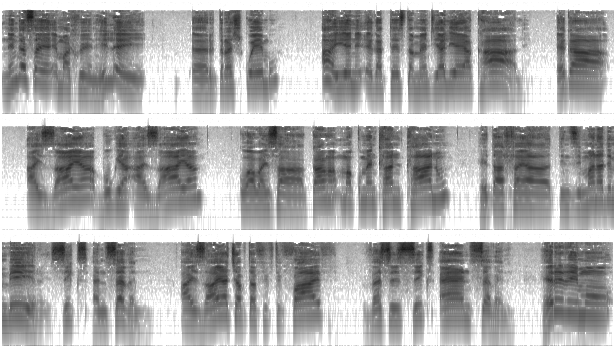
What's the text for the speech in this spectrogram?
ni nga se ya emahlweni. Hi leyi uh, rito ra xikwembu a hi yeni eka testamenti yaliya ya khale eka isaya buku ya isaya ku avanyisa ka makume ntlhanu ntlhanu hi ta hlaya tindzimana timbirhi 6 and 7 isaiah chapter 55 verses 6 and 7 hi ririmo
